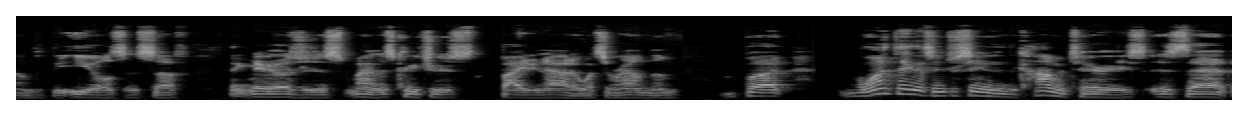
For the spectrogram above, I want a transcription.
um, the eels and stuff. I think maybe those are just mindless creatures biting out at what's around them. But one thing that's interesting in the commentaries is that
